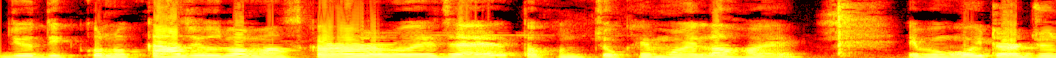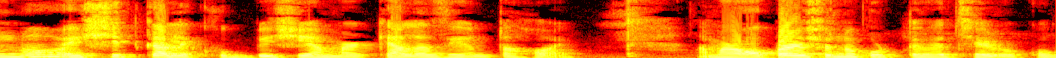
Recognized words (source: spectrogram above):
যদি কোনো কাজল বা মাস্কারা রয়ে যায়, তখন চোখে ময়লা হয় এবং ওইটার জন্য এই শীতকালে খুব বেশি আমার ক্যালাজিয়নটা হয়। আমার অপারেশনও করতে হয়েছে, এরকম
